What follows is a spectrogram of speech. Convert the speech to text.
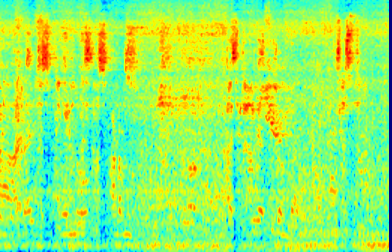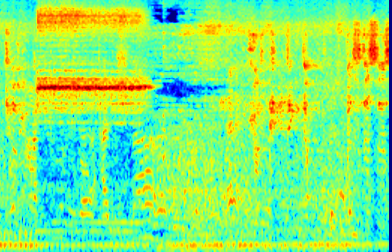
দেয়। I said, I'm here just to tell you. You're treating the businesses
